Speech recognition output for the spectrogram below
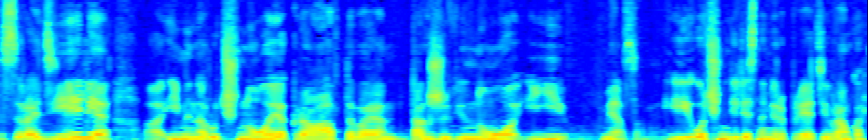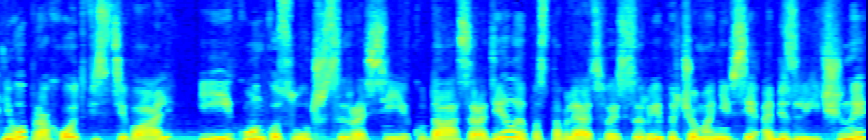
сыроделие, а, именно ручное, крафтовое, также вино и мясо. И очень интересное мероприятие. В рамках него проходит фестиваль и конкурс «Лучший сыр России», куда сыроделы поставляют свои сыры, причем они все обезличены,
